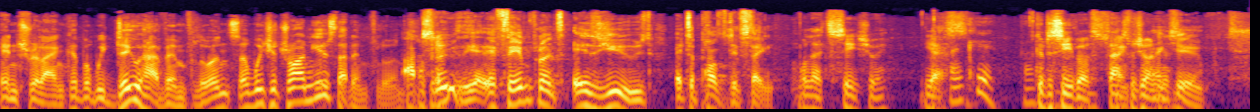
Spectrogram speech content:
in Sri Lanka, but we do have influence, and we should try and use that influence. Absolutely. If the influence is used, it's a positive thing. Well, let's see, shall we? Yes. Thank you. Good to see you both. Thanks for joining Thank us. you.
